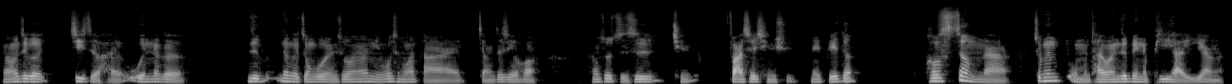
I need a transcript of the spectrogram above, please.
然后这个记者还问那个日那个中国人说：“那你为什么要打来讲这些话？”他说：“只是情发泄情绪，没别的。”好胜呐，就跟我们台湾这边的屁孩一样啊，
